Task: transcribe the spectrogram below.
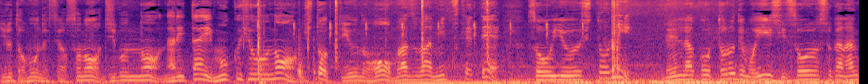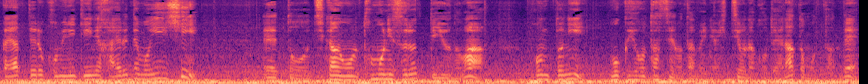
いると思うんですよ。その自分のなりたい目標の人っていうのをまずは見つけて、そういう人に連絡を取るでもいいし、そういう人がなんかやってるコミュニティに入るでもいいし、えっと、時間を共にするっていうのは、本当に目標達成のためには必要なことやなと思ったんで、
